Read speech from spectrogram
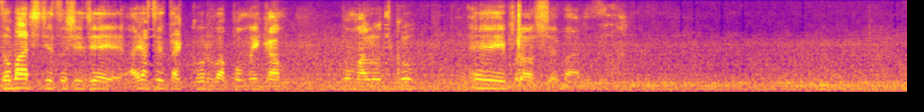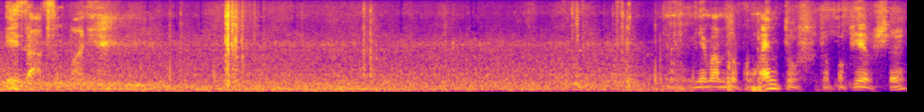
Zobaczcie, co się dzieje. A ja sobie tak kurwa pomykam pomalutku. Ej, proszę bardzo. I za co, panie? Nie mam dokumentów, to po pierwsze.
